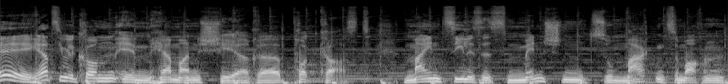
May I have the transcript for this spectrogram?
Hey, herzlich willkommen im Hermann Scherer Podcast. Mein Ziel ist es, Menschen zu Marken zu machen.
